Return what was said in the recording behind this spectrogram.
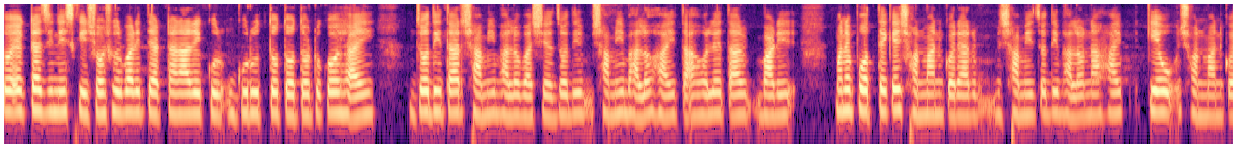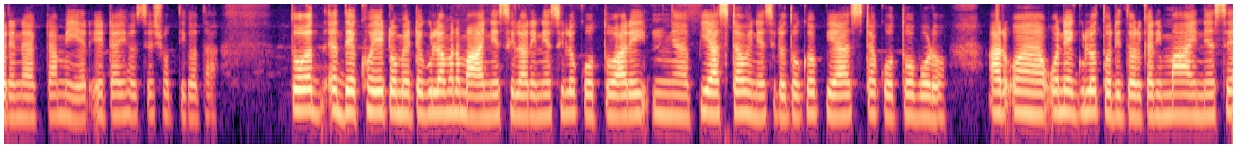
তো একটা জিনিস কি, শ্বশুরবাড়িতে একটা নারী গুরুত্ব ততটুকুই হয় যদি তার স্বামী ভালোবাসে। যদি স্বামী ভালো হয় তাহলে তার বাড়ির মানে প্রত্যেকেই সম্মান করে। আর স্বামী যদি ভালো না হয় কেউ সম্মান করে না একটা মেয়ের। এটাই হচ্ছে সত্যি কথা। তো দেখো এই টমেটোগুলো আমার মা এনেছিল আর এনেছিল কত, আর এই পেঁয়াজটাও এনেছিল। তো পেঁয়াজটা কত বড়। আর অনেকগুলো তরি তরকারি। মা এনেছে,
